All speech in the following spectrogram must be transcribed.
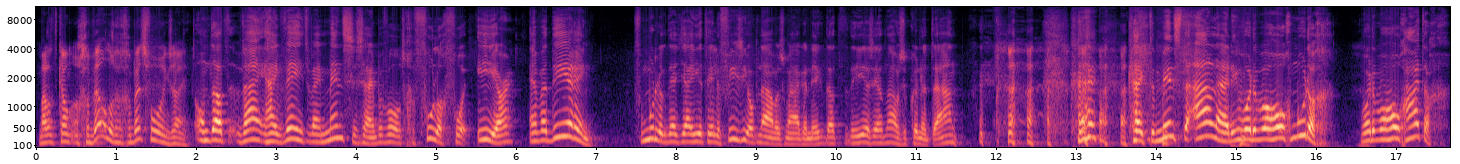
maar het kan een geweldige gebedsvoring zijn. Omdat wij, hij weet, wij mensen zijn bijvoorbeeld gevoelig voor eer en waardering. Vermoedelijk dat jij hier televisieopnames maakt en ik, dat de Heer zegt, nou, ze kunnen het aan. Kijk, de minste aanleiding worden we hoogmoedig, worden we hooghartig.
